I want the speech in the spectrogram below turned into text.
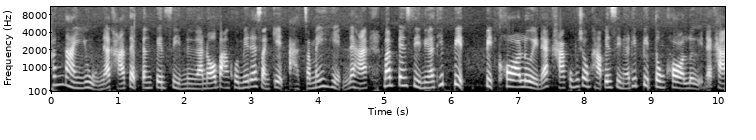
ข้างในอยู่นะคะ แต่มันเป็นสีเนื้อเนาะบางคนไม่ได้สังเกตอาจจะไม่เห็นนะคะ มันเป็นสีเนื้อที่ปิดปิดคอเลยนะคะ คุณผู้ชมค่ะเป็นสีเนื้อที่ปิดตรงคอเลยนะคะ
